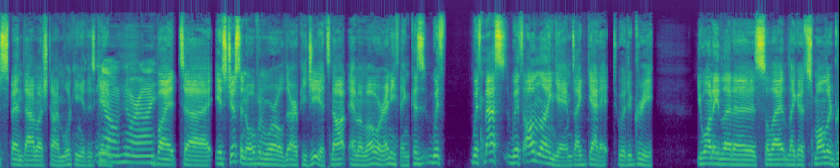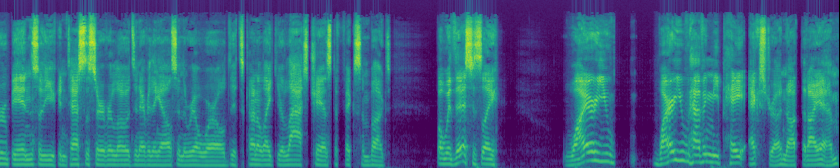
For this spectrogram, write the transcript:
spent that much time looking at this game, No, nor I. but uh, it's just an open world RPG. It's not MMO or anything. Because with with mass with online games, I get it to a degree. You want to let a select like a smaller group in so that you can test the server loads and everything else in the real world. It's kind of like your last chance to fix some bugs. But with this, it's like, why are you why are you having me pay extra? Not that I am,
